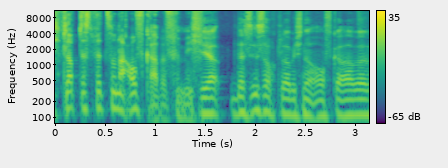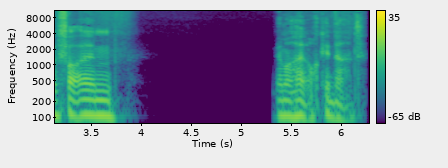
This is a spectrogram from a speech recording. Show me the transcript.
ich glaube, das wird so eine Aufgabe für mich. Ja, das ist auch, glaube ich, eine Aufgabe, vor allem, wenn man halt auch Kinder hat.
